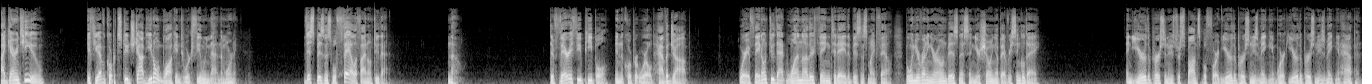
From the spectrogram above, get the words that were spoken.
I guarantee you, if you have a corporate stooge job, you don't walk into work feeling that in the morning this business will fail if I don't do that. No. There are very few people in the corporate world have a job where if they don't do that one other thing today, the business might fail. But when you're running your own business and you're showing up every single day and you're the person who's responsible for it, you're the person who's making it work, you're the person who's making it happen.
